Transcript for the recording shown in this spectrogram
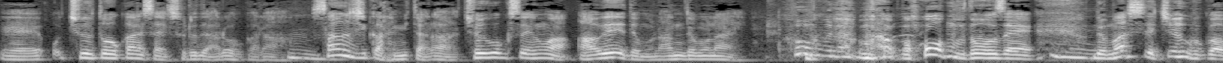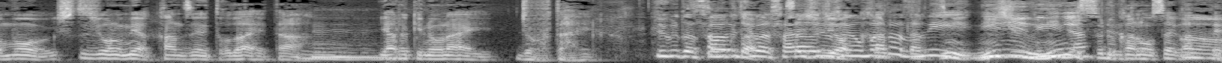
えー、中東開催するであろうから、うん、サウジから見たら中国戦はアウェーでも何でもない。ホームだ、まあ、ホーム同然、うん、で。まして中国はもう出場の目は完全に途絶えた、やる気のない状態。ということはサウジは最終戦を待たずに22にする可能性があって、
